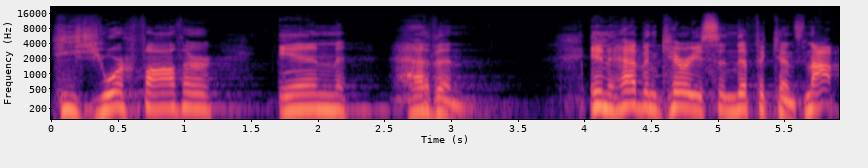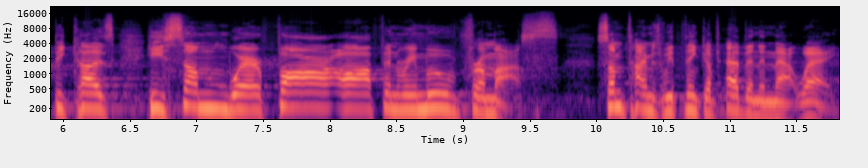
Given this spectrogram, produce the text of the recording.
He's your Father in heaven. In heaven carries significance, not because he's somewhere far off and removed from us. Sometimes we think of heaven in that way.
